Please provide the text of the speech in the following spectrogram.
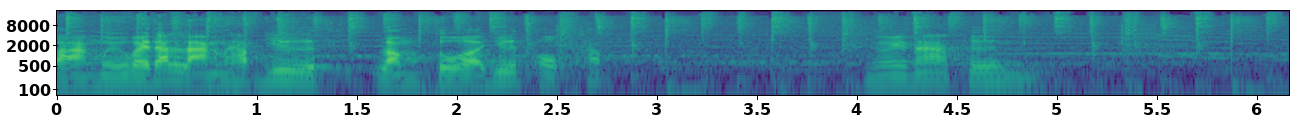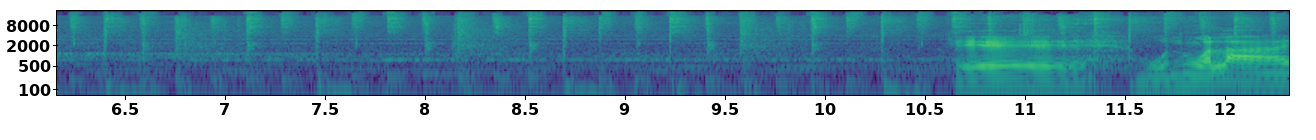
วางมือไว้ด้านหลังนะครับ ยืดลำตัวยืดอกครับ เงยหน้าขึ้น โอเค หมุนหัวลาย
